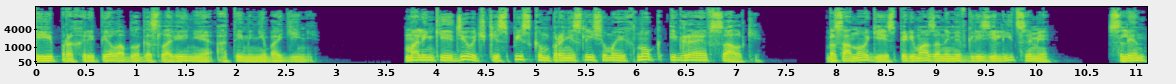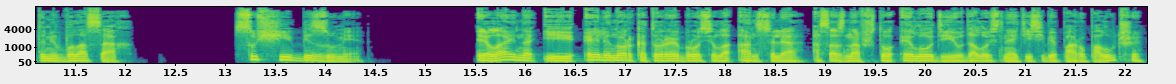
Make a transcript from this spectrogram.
и прохрипела благословение от имени богини. Маленькие девочки списком пронеслись у моих ног, играя в салки. Босоногие, с перемазанными в грязи лицами, с лентами в волосах. Сущее безумие. Элайна и Эленор, которая бросила Анселя, осознав, что Элодии удалось найти себе пару получше,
